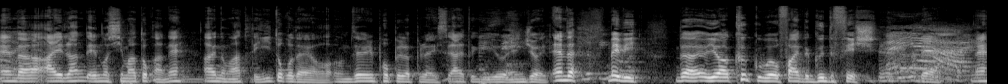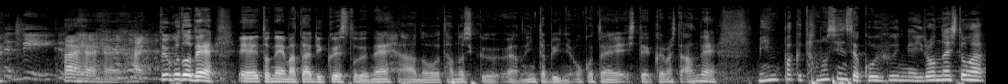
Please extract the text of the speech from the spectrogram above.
And、uh, island 江ノ島とかね、ああいうのがあっていいとこだよ。Um, Very popular place. I think you enjoy it. And、uh, maybe the, your cook will find a good fish. yeah, there. it ね はいはいはいはい。ということで、えっ、とね、またリクエストでね、あの、楽しく、あの、インタビューにお答えしてくれました。あのね、民泊楽しいんですよ。こういうふうにね、いろんな人が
